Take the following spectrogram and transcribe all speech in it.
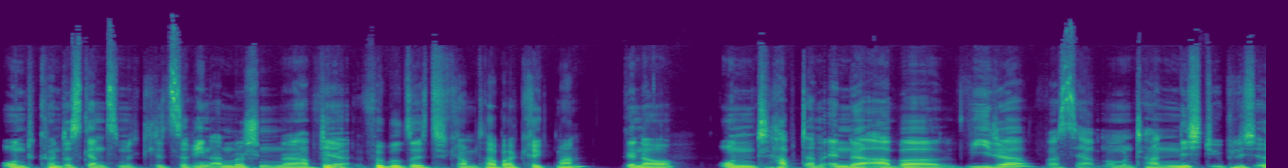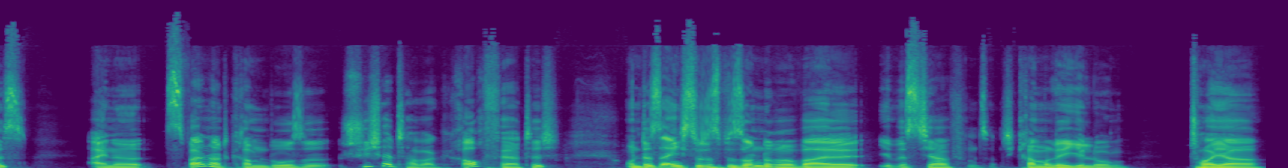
und könnt das Ganze mit Glycerin anmischen. Dann habt ihr, 65 Gramm Tabak kriegt man. genau, und habt am Ende aber wieder, was ja momentan nicht üblich ist, eine 200 Gramm Dose Shisha-Tabak rauchfertig. Und das ist eigentlich so das Besondere, weil ihr wisst ja, 25 Gramm Regelung, teuer,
